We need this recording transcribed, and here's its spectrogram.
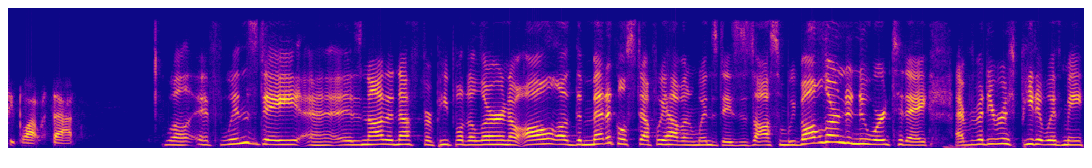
people out with that. Well, if Wednesday uh, is not enough for people to learn all of the medical stuff we have on Wednesdays is awesome. We've all learned a new word today. Everybody repeat it with me,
